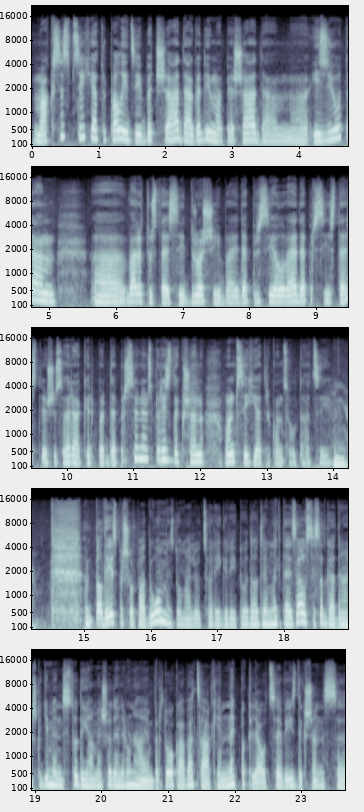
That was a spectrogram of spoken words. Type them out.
maksas psihiatru palīdzība, bet šādā gadījumā pie šādām uh, izjūtām uh, varat uztaisīt drošībai depresiju LV depresijas testu, jo šis vairāk ir par depresiju, nevis par izdegšanu un psihiatra konsultāciju. Jā. Paldies par šo padomu. Es domāju, ļoti svarīgi arī to daudziem likt aiz auss. Es atgādināšu, ka ģimenes studijā mēs šodien runājam par to, kā vecākiem nepakļaut sevi izdegšanas eh,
